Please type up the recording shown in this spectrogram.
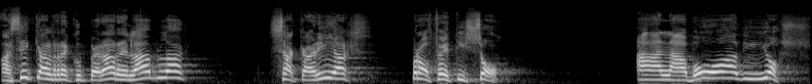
Así que al recuperar el habla, Zacarías profetizó, alabó a Dios,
